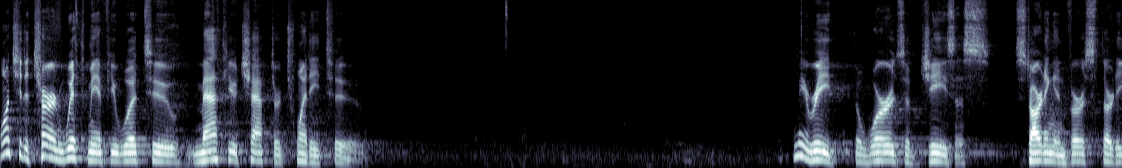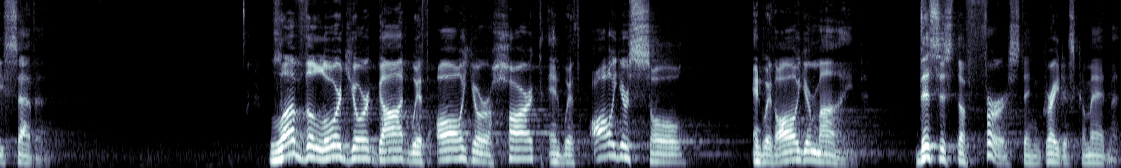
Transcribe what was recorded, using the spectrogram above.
I want you to turn with me, if you would, to Matthew chapter 22. Let me read the words of Jesus starting in verse 37. Love the Lord your God with all your heart and with all your soul and with all your mind. This is the first and greatest commandment.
